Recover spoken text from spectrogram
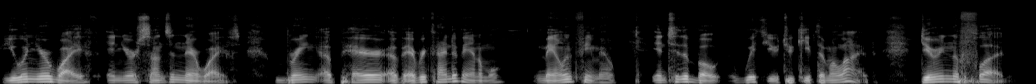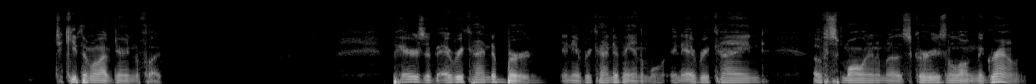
you and your wife and your sons and their wives. Bring a pair of every kind of animal, male and female, into the boat with you to keep them alive during the flood. To keep them alive during the flood pairs of every kind of bird and every kind of animal and every kind of small animal that scurries along the ground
